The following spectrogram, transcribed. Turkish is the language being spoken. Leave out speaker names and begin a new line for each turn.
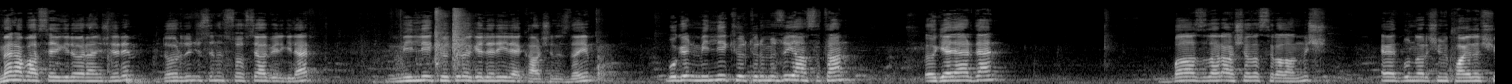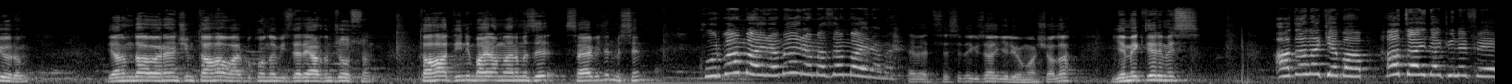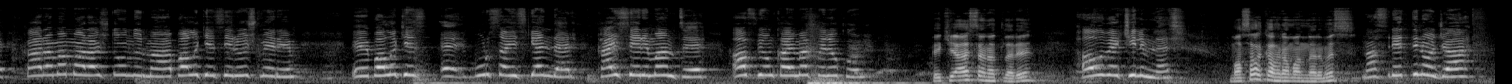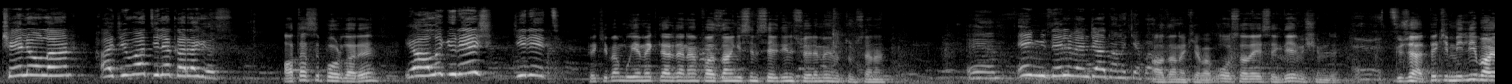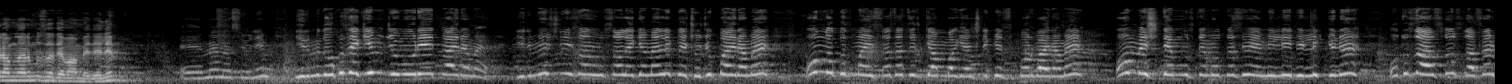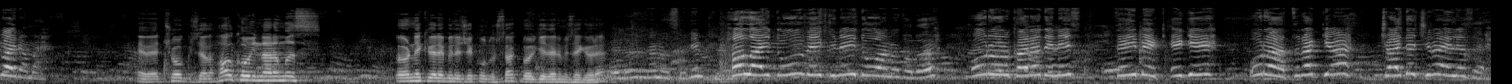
Merhaba sevgili öğrencilerim. 4. sınıf sosyal bilgiler milli kültür ögeleri ile karşınızdayım. Bugün milli kültürümüzü yansıtan ögelerden bazıları aşağıda sıralanmış. Evet bunları şimdi paylaşıyorum. Yanımda öğrencim Taha var. Bu konuda bizlere yardımcı olsun. Taha dini bayramlarımızı sayabilir misin?
Kurban Bayramı, Ramazan Bayramı.
Evet sesi de güzel geliyor maşallah. Yemeklerimiz
Adana kebap, Hatay'da künefe, Kahramanmaraş dondurma, Balıkesir üşmerim, e, Balıkes e, Bursa İskender, Kayseri mantı, Afyon kaymak ve lokum,
Peki el sanatları,
halı ve kilimler,
masal kahramanlarımız,
Nasrettin Hoca, Keloğlan, Hacivat ile Karagöz,
ata sporları.
yağlı güreş, cirit.
Peki ben bu yemeklerden en fazla hangisini sevdiğini söylemeyi unuttum sana.
En güzeli bence Adana kebap.
Adana kebap. Olsa da yesek değil mi şimdi?
Evet.
Güzel. Peki milli bayramlarımızla devam edelim.
E, hemen söyleyeyim. 29 Ekim Cumhuriyet Bayramı, 23 Nisan Ulusal Egemenlik ve Çocuk Bayramı, 19 Mayıs Atatürk Yanma Gençlik ve Spor Bayramı, 15 Temmuz Demokrasi ve Milli Birlik Günü, 30 Ağustos Zafer Bayramı.
Evet çok güzel. Halk oyunlarımız örnek verebilecek olursak bölgelerimize göre.
Olur hemen söyleyeyim. Halay Doğu ve Güneydoğu Anadolu, Horor Karadeniz, Zeybek Ege, Ora Trakya, Çayda Çıra Elazığ.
